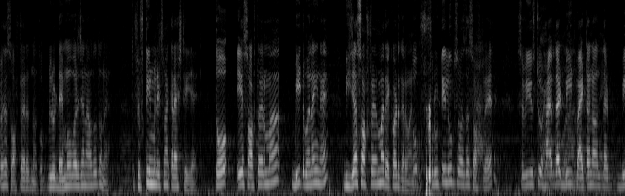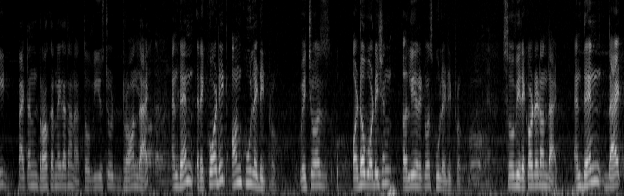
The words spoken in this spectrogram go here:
પાસે સોફ્ટવેર જ નહોતું પેલું ડેમો વર્ઝન આવતું હતું ને તો ફિફ્ટીન મિનિટ્સમાં ક્રેશ થઈ જાય તો એ સોફ્ટવેરમાં બીટ બનાવીને બીજા સોફ્ટવેરમાં રેકોર્ડ કરવાનું Fruity Loops was the software so we use to have that beat pattern on that beat pattern draw करने का था ना तो we use to draw on that and then record it on Cool Edit Pro which was Adobe Audition earlier it was Cool Edit Pro so we recorded on that and then that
